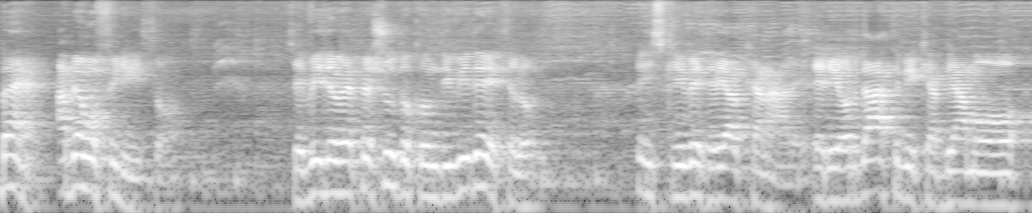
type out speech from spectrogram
Bene, abbiamo finito. Se il video vi è piaciuto condividetelo e iscrivetevi al canale e ricordatevi che abbiamo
